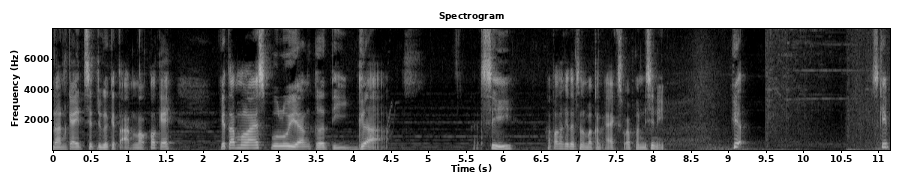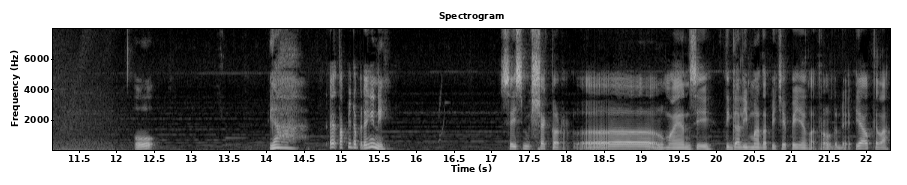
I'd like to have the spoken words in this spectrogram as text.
Dan kite seat juga kita unlock. Oke. Kita mulai 10 yang ketiga. Let's see. Apakah kita bisa menambahkan X weapon di sini? Ya. Skip. Oh. Ya. Eh, tapi dapat yang ini. Seismic Shaker. Uh, lumayan sih. 35 tapi CP-nya nggak terlalu gede. Ya oke okay lah.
